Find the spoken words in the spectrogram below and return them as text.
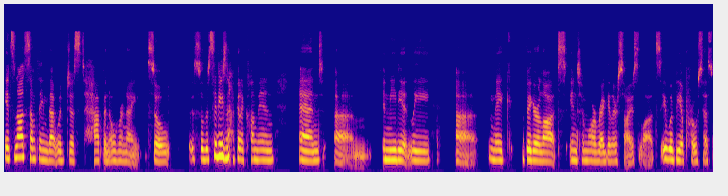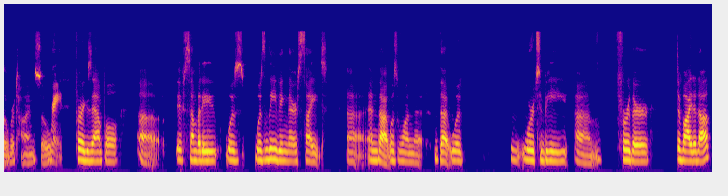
it's not something that would just happen overnight. So so the city's not going to come in and um, immediately uh, make bigger lots into more regular sized lots. It would be a process over time. So Right. for example, uh, if somebody was was leaving their site uh, and that was one that that would were to be um, further divided up,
